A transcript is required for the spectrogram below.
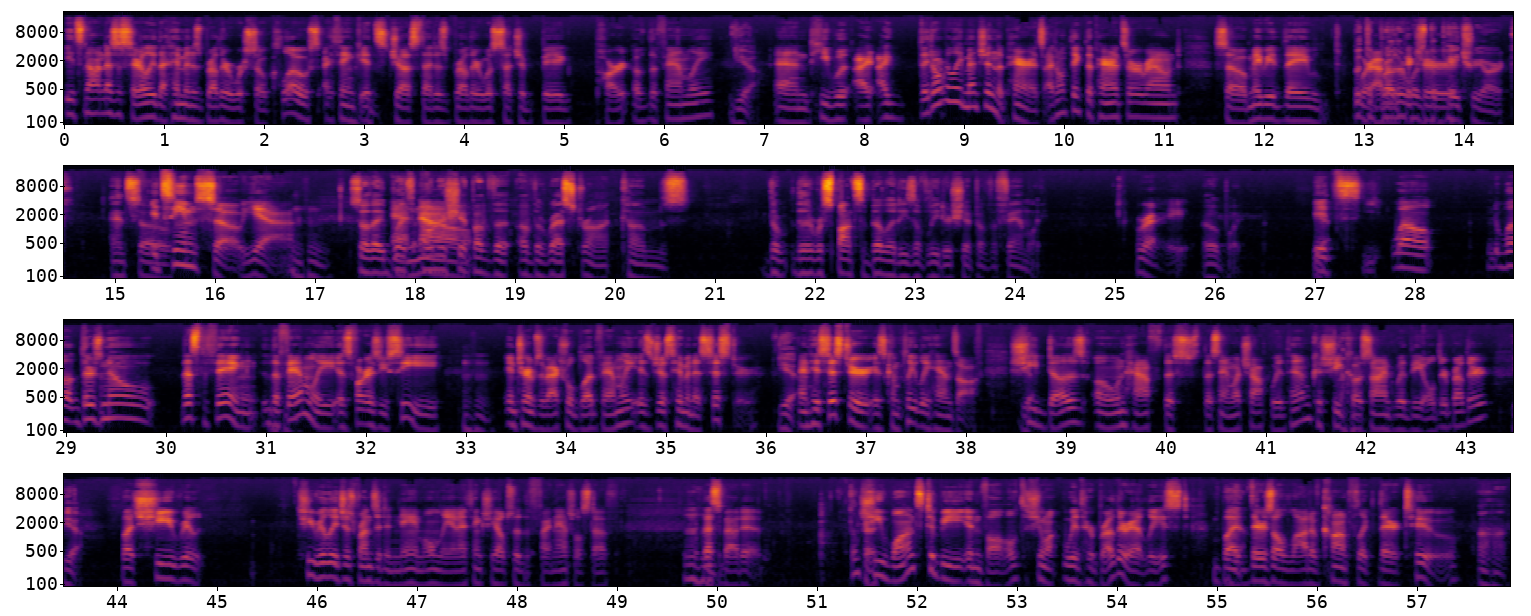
It's not necessarily that him and his brother were so close. I think it's just that his brother was such a big part of the family Yeah. and he would I, I they don't really mention the parents. I don't think the parents are around, so maybe they But were the brother the was the patriarch. And so It seems so, yeah. so they with now- ownership of the of the restaurant comes the the responsibilities of leadership of the family. Right. Oh boy. Yeah. It's well, well. There's no. That's the thing. The Mm-hmm. family, as far as you see, in terms of actual blood family, is just him and his sister. Yeah. And his sister is completely hands off. She Yeah. does own half this the sandwich shop with him because Uh-huh. she co-signed with the older brother, Yeah. but she really, she really just runs it in name only, and I think she helps with the financial stuff. That's about it. Mm-hmm. Okay. She wants to be involved. She want with her brother at least, but Yeah. there's a lot of conflict there too. uh-huh.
